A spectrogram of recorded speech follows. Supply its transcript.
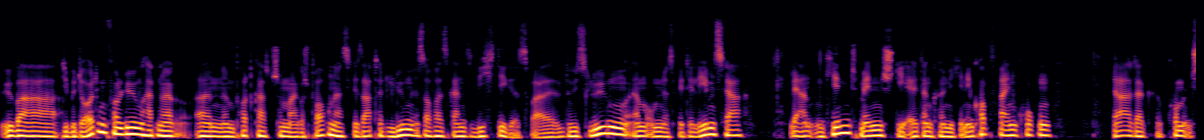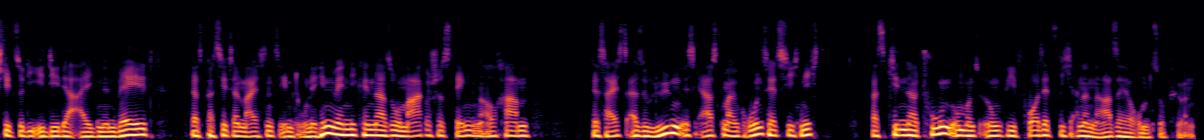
Über die Bedeutung von Lügen hatten wir in einem Podcast schon mal gesprochen, als ich gesagt habe, Lügen ist auch was ganz Wichtiges, weil durchs Lügen ähm, um das vierte Lebensjahr lernt ein Kind, Mensch, die Eltern können nicht in den Kopf reingucken. Ja, da kommt, entsteht so die Idee der eigenen Welt. Das passiert dann meistens eben ohnehin, wenn die Kinder so magisches Denken auch haben. Das heißt also, Lügen ist erstmal grundsätzlich nichts, was Kinder tun, um uns irgendwie vorsätzlich an der Nase herumzuführen.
